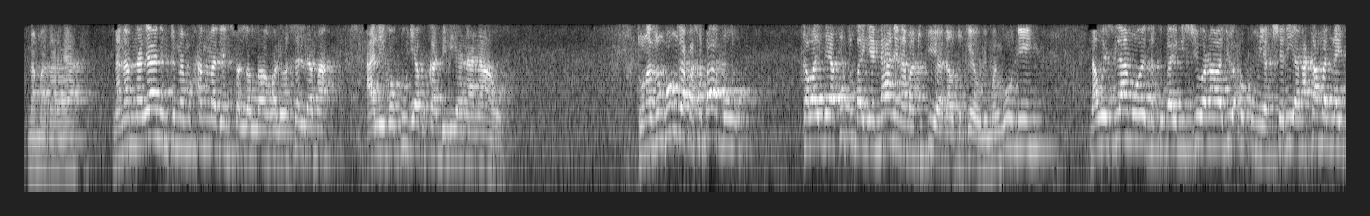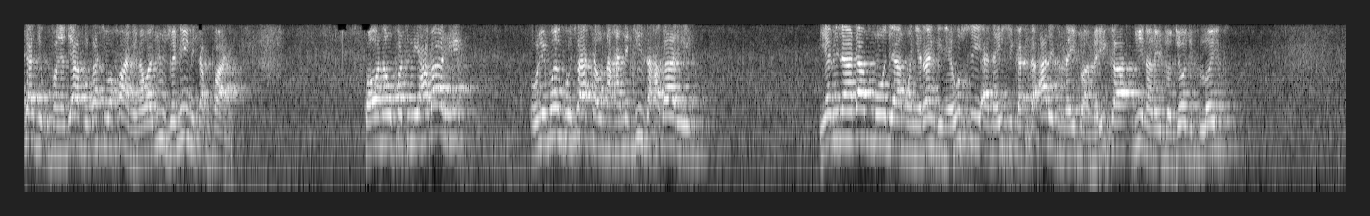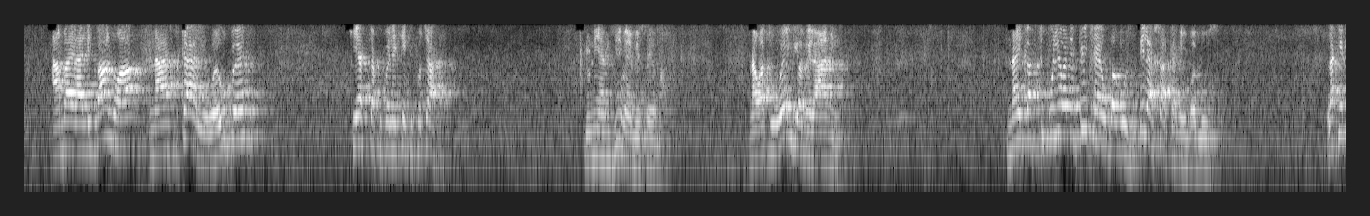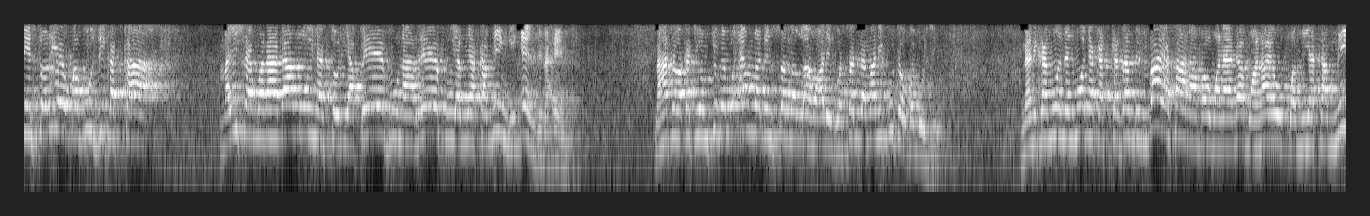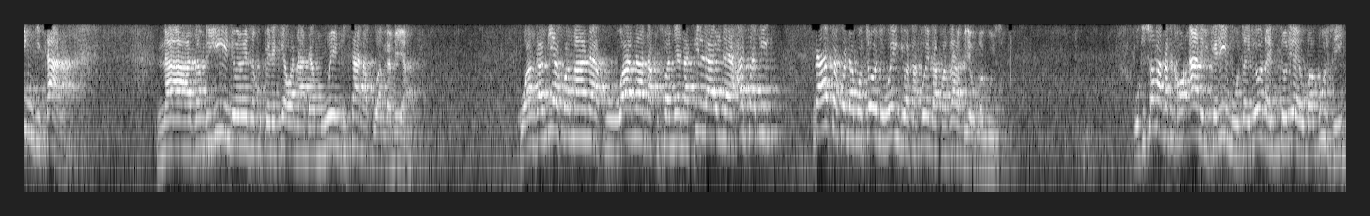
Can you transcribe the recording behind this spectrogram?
na madhara yake. Na namna gani mtume Muhammad sallallahu alaihi wasallama alivyokuja kukabiliana nao. Tunazungumza kwa sababu kawaida ya kutuba iendane na matukio yanayotokea ulimwenguni na Uislamu waweze kubainishiwa na wajua hukumu ya kisheria na kama linahitaji kufanya jambo basi wafanye na wajuze nini cha kufanya. Kwa wanaofuatilia habari ulimwengu sasa unahanikiza habari ya binadamu mmoja mwenye rangi nyeusi anaishi katika ardhi inaitwa Amerika jina linaitwa George Floyd ambaye alibanwa na askari weupe kiasi cha kupelekea kifo chake. Dunia nzima imesema na watu wengi wamelaani na ikachukuliwa ni picha ya ubaguzi. Bila shaka ni ubaguzi lakini historia ya ubaguzi katika maisha ya mwanadamu ina historia pevu na refu ya miaka mingi enzi na enzi. Na hata wakati wa mtume Muhammad sallallahu alaihi wasallam alikuta ubaguzi. Na nikamwona ni moja katika dhambi mbaya sana ambayo mwanadamu anayo kwa miaka mingi sana. Na dhambi hii ndio inaweza kupelekea wanadamu wengi sana kuangamia kuangamia kwa maana ya kuuana na kufanyana kila aina ya hasadi na hata kwenda motoni wengi watakwenda kwa dhambi ya ubaguzi. Ukisoma katika Qur'ani al-Karim utaiona historia ya ubaguzi.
